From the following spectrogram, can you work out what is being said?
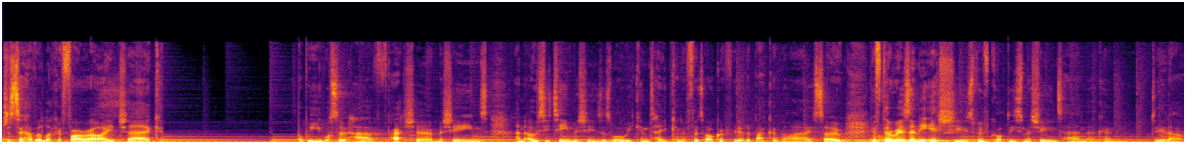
just to have a, like a thorough eye check. We also have pressure machines and OCT machines as well. We can take kind of photography at the back of the eye. So if there is any issues, we've got these machines here that can do that.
